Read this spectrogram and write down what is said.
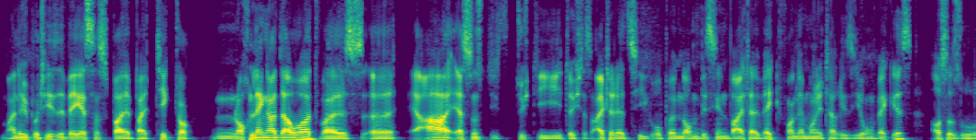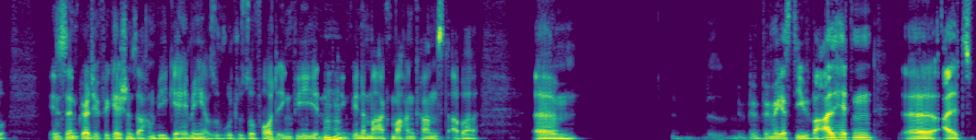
Meine Hypothese wäre jetzt, dass es bei, bei TikTok noch länger dauert, weil es äh, A, erstens die, durch, die, durch das Alter der Zielgruppe noch ein bisschen weiter weg von der Monetarisierung weg ist, außer so Instant Gratification Sachen wie Gaming, also wo du sofort irgendwie, mhm. irgendwie eine Mark machen kannst, aber ähm, wenn wir jetzt die Wahl hätten, äh, als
